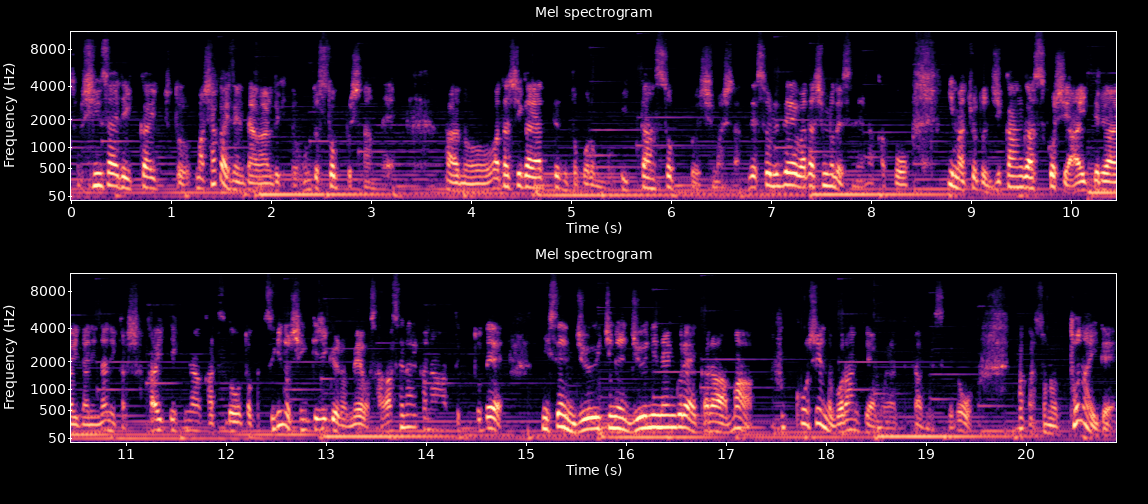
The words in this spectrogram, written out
その震災で一回ちょっと、まあ、社会全体がある時って本当ストップしたんで、あの、私がやってたところも一旦ストップしました。で、それで私もですね、なんかこう、今ちょっと時間が少し空いてる間に何か社会的な活動とか、次の新規事業の目を探せないかなってことで、2011年、12年ぐらいから、まあ、復興支援のボランティアもやってたんですけど、なんかその都内で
